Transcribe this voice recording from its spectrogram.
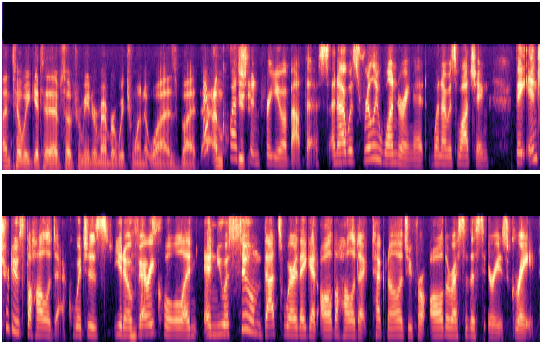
until we get to the episode for me to remember which one it was. But I have a unless you- question for you about this, and I was really wondering it when I was watching. They introduced the holodeck, which is you know very Yes. cool, and and you assume that's where they get all the holodeck technology for all the rest of the series. Great.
